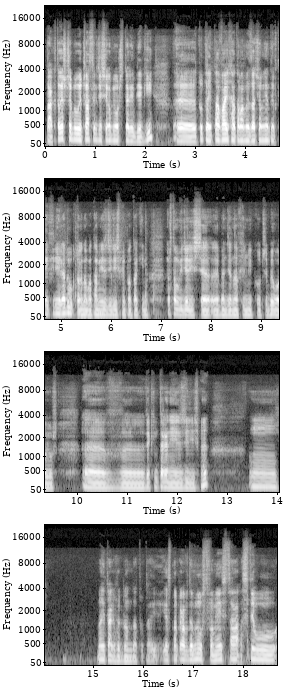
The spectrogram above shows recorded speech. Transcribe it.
Tak, to jeszcze były czasy, gdzie się robiło cztery biegi. E, tutaj ta wajcha to mamy zaciągnięty w tej chwili reduktor, no bo tam jeździliśmy po takim, zresztą widzieliście, e, będzie na filmiku, czy było już, w, w jakim terenie jeździliśmy. Mm, No i tak wygląda tutaj. Jest naprawdę mnóstwo miejsca. Z tyłu,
